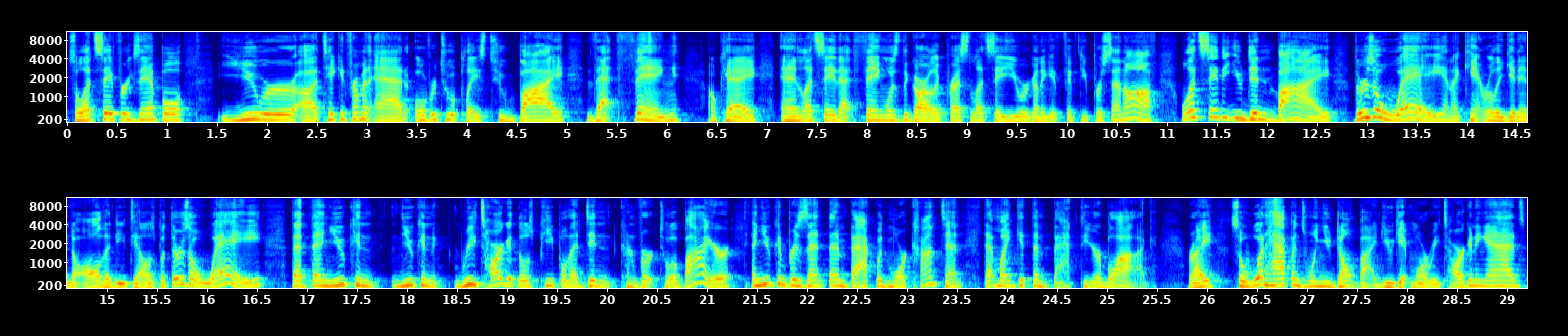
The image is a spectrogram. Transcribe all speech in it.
So let's say, for example, you were uh, taken from an ad over to a place to buy that thing okay? And let's say that thing was the garlic press, and let's say you were going to get 50% off. Well, let's say that you didn't buy. There's a way, and I can't really get into all the details, but there's a way that then you can you can retarget those people that didn't convert to a buyer, and you can present them back with more content that might get them back to your blog right? So, what happens when you don't buy? Do you get more retargeting ads?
